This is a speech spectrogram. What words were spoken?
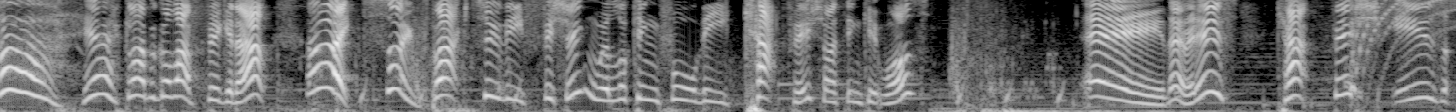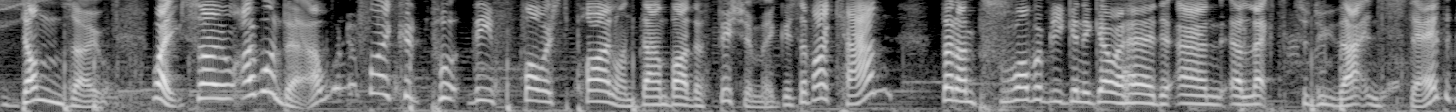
Ah, yeah, glad we got that figured out. Alright, so back to the fishing. We're looking for the catfish, I think it was. Hey, there it is. Catfish is Dunzo. Wait, so I wonder, I wonder if I could put the forest pylon down by the fisherman, because if I can, then I'm probably going to go ahead and elect to do that instead.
